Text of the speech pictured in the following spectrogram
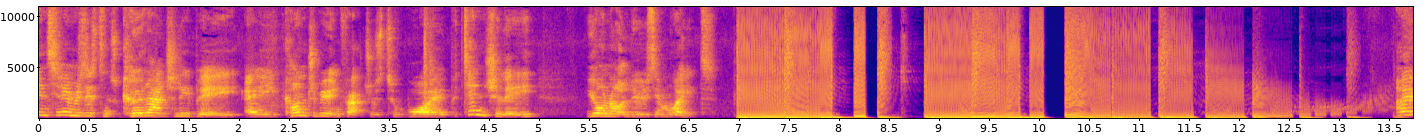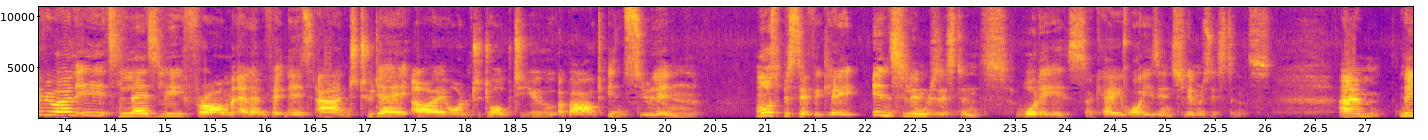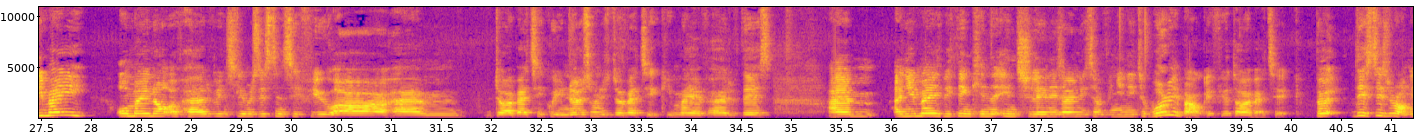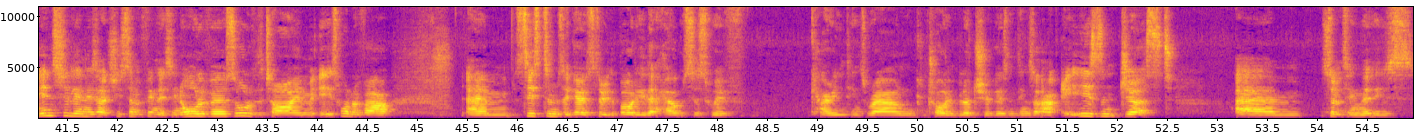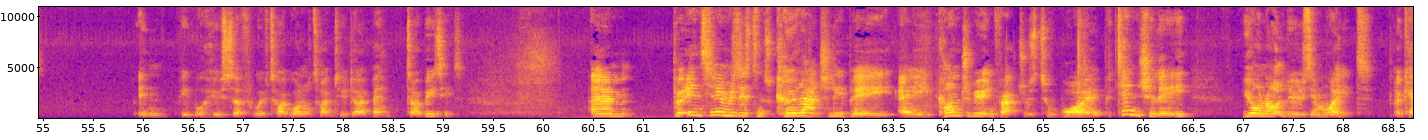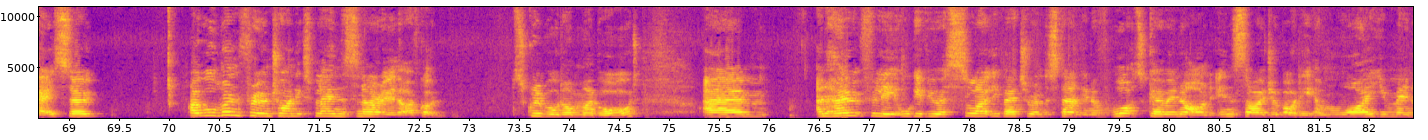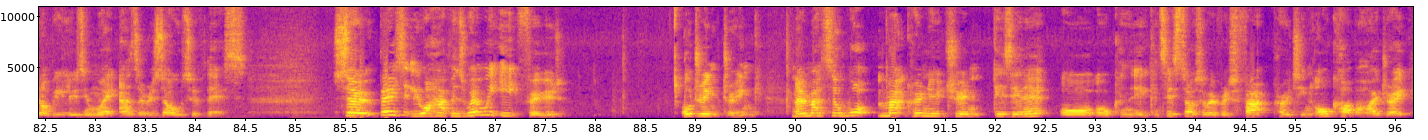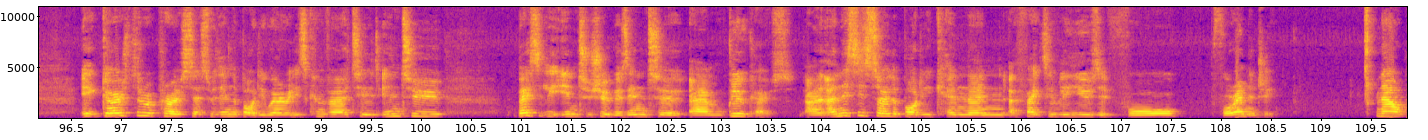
insulin resistance could actually be a contributing factor as to why potentially you're not losing weight. Hi everyone, it's Lesley from LM Fitness and today I want to talk to you about insulin. More specifically, insulin resistance, what it is, okay? What is insulin resistance? Um, now you may or may not have heard of insulin resistance if you are um, diabetic or you know someone who's diabetic, you may have heard of this. Um, and you may be thinking that insulin is only something you need to worry about if you're diabetic. But this is wrong. Insulin is actually something that's in all of us, all of the time. It's one of our um, systems that goes through the body that helps us with carrying things around and controlling blood sugars and things like that. It isn't just um, something that is in people who suffer with type 1 or type 2 diabetes. Um, but insulin resistance could actually be a contributing factor as to why potentially you're not losing weight. Okay, so I will run through and try and explain the scenario that I've got scribbled on my board. Um, and hopefully it will give you a slightly better understanding of what's going on inside your body and why you may not be losing weight as a result of this. So basically what happens when we eat food or drink drink, no matter what macronutrient is in it or, or it consists of, so whether it's fat, protein or carbohydrate, it goes through a process within the body where it is converted into basically into sugars, into um, glucose. And, and, this is so the body can then effectively use it for, for energy. Now,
